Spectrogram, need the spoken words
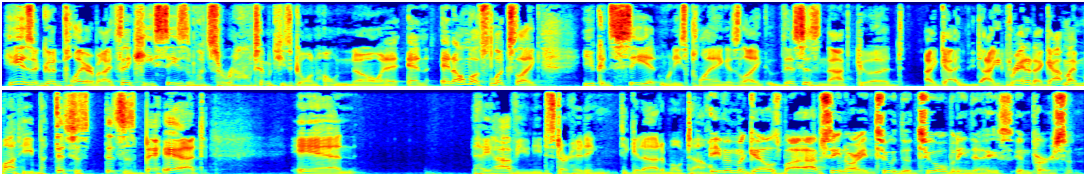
He's a good player, but I think he sees what's around him, and he's going, "Oh no!" And it, and it almost looks like you can see it when he's playing. Is like this is not good. I got. I granted, I got my money, but this is this is bad. And hey, Javi, you need to start hitting to get out of Motown. Even Miguel's body. I've seen all right two the two opening days in person.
